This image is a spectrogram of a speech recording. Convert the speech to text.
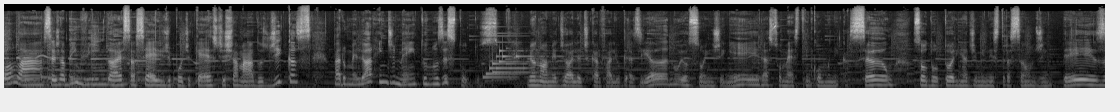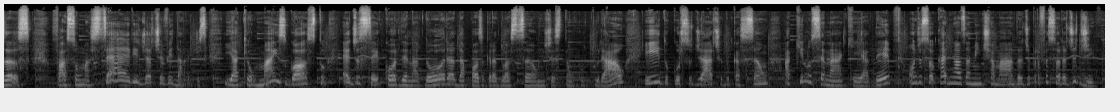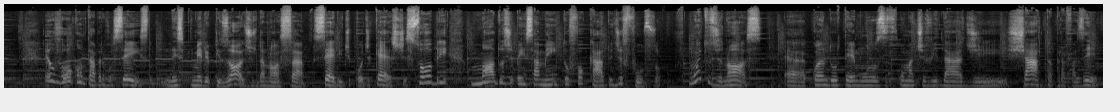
Olá, seja bem-vindo a essa série de podcasts chamados Dicas para o Melhor Rendimento nos Estudos. Meu nome é Diolia de Carvalho Graziano, eu sou engenheira, sou mestre em comunicação, sou doutora em administração de empresas, faço uma série de atividades e a que eu mais gosto é de ser coordenadora da pós-graduação em gestão cultural e do curso de arte e educação aqui no Senac EAD, onde sou carinhosamente chamada de professora Didi. Eu vou contar para vocês, nesse primeiro episódio da nossa série de podcasts, sobre modos de pensamento focado e difuso. Muitos de nós, é, quando temos uma atividade chata para fazer,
